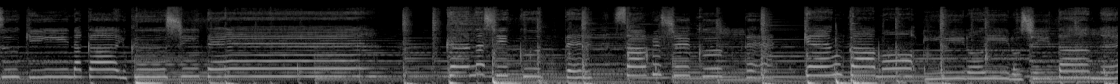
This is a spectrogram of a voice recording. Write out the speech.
続き仲良くして。悲しくって寂しくって喧嘩もいろいろしたね。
